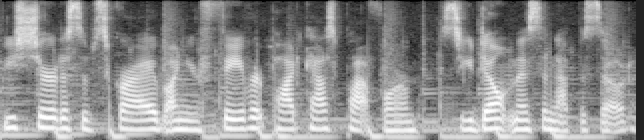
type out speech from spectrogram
Be sure to subscribe on your favorite podcast platform so you don't miss an episode.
